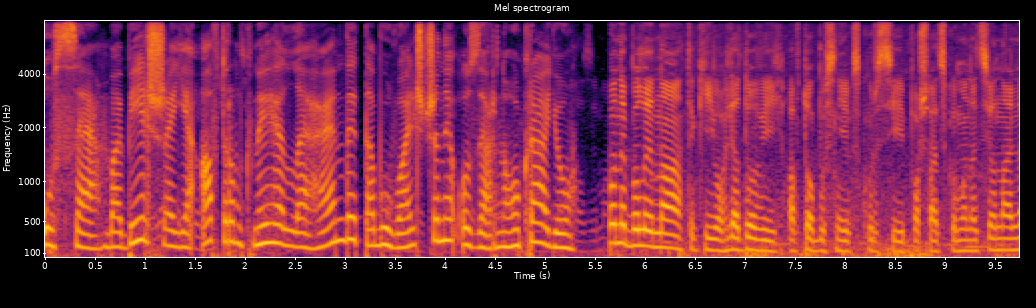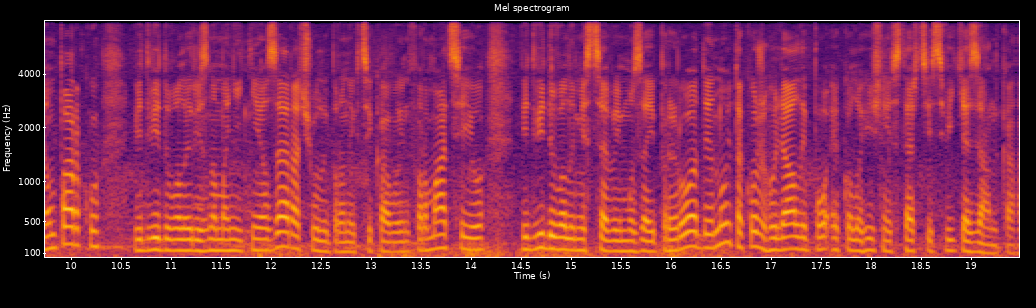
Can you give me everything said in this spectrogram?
усе, ба більше є автором книги Легенди та Бувальщини озерного краю. Вони були на такій оглядовій автобусній екскурсії по Шацькому національному парку, відвідували різноманітні озера, чули про них цікаву інформацію, відвідували місцевий музей природи, ну і також гуляли по екологічній стежці Світязянка.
